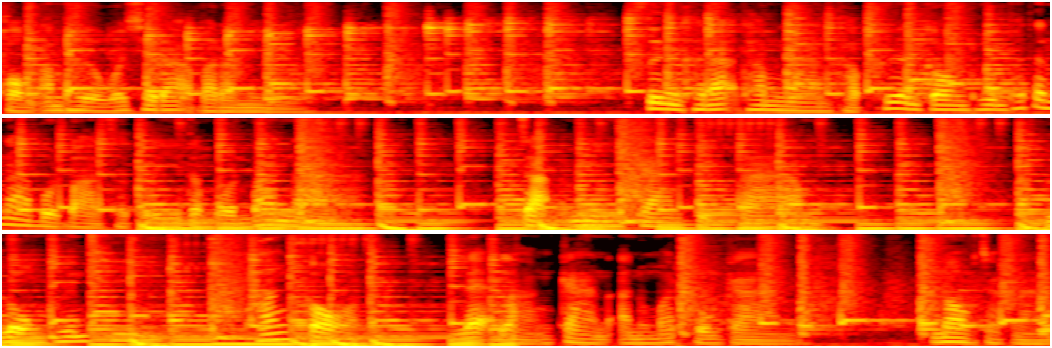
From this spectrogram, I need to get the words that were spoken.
ของอำเภอวชิระบารมี ซึ่งคณะทำงานขับเคลื่อนกองทุนพัฒนาบทบาทสตรีตำบลบ้านนา จะมีการติดตาม ลงพื้นที่ทั้งก่อน และหลังการอนุมัติโครงการ นอกจากนั้น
